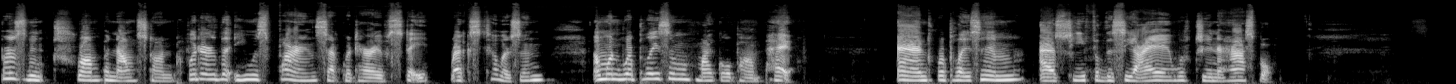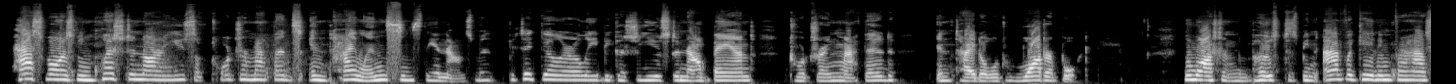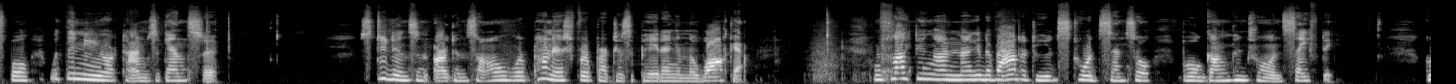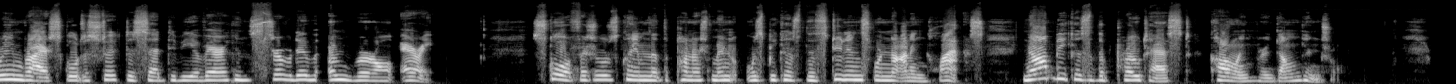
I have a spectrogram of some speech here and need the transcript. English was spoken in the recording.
President Trump announced on Twitter that he was firing Secretary of State Rex Tillerson and would replace him with Michael Pompeo, and replace him as chief of the CIA with Gina Haspel. Haspel has been questioned on her use of torture methods in Thailand since the announcement, particularly because she used a now banned torturing method entitled waterboarding. The Washington Post has been advocating for Haspel, with the New York Times against it. Students in Arkansas were punished for participating in the walkout, reflecting on negative attitudes towards sensible gun control and safety. Greenbrier School District is said to be a very conservative and rural area. School officials claim that the punishment was because the students were not in class, not because of the protest calling for gun control.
